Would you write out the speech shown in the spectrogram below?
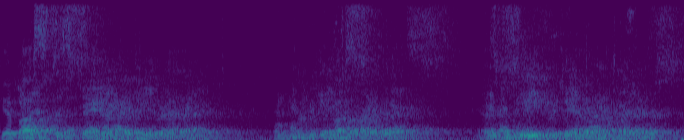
Give us this day our daily bread, and forgive us our debts, as we forgive our debtors.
